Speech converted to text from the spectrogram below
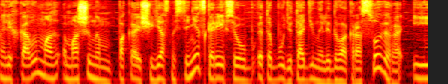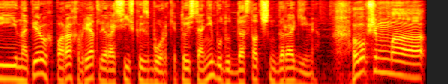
легковым машинам пока еще ясности нет. Скорее всего, это будет один или два кроссовера, и на первых порах вряд ли российской сборки. То есть они будут достаточно дорогими. В общем, а,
